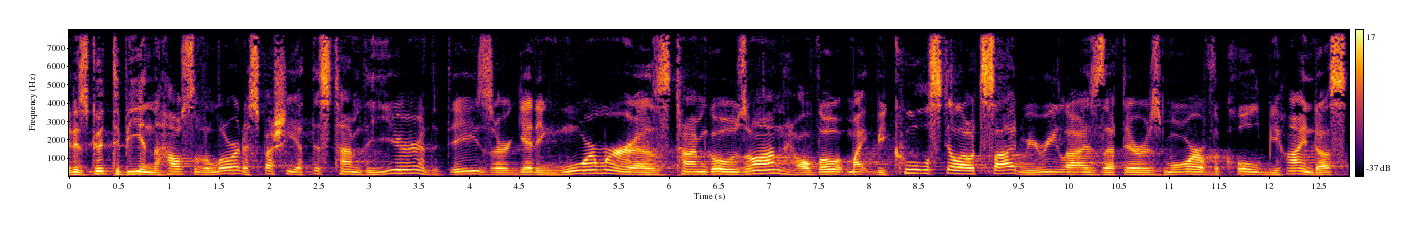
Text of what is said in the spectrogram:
It is good to be in the house of the Lord, especially at this time of the year. The days are getting warmer as time goes on. Although it might be cool still outside, we realize that there is more of the cold behind us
